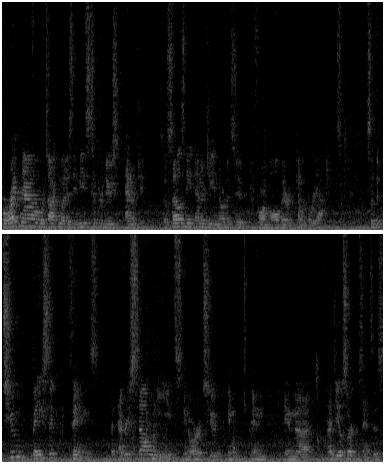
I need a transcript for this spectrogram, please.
For right now, what we're talking about is it needs to produce energy. So cells need energy in order to perform all their chemical reactions. So the two basic things that every cell needs in order to, in, in, in uh, ideal circumstances,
